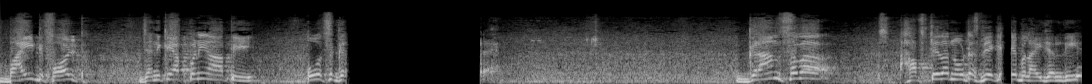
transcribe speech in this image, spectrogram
ਬਾਈ ਡਿਫਾਲਟ ਯਾਨੀ ਕਿ ਆਪਣੇ ਆਪ ਹੀ ਉਸ ਗ੍ਰਾ- ਹੈ। ਗ੍ਰਾਮ ਸਭਾ ਹਫ਼ਤੇ ਦਾ ਨੋਟਿਸ ਦੇ ਕੇ ਬੁਲਾਈ ਜਾਂਦੀ ਹੈ।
